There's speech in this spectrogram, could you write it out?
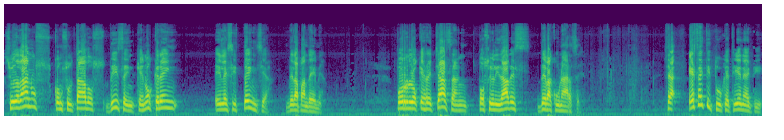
Ciudadanos consultados dicen que no creen en la existencia de la pandemia, por lo que rechazan posibilidades de vacunarse. O sea, esa actitud que tiene Haití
